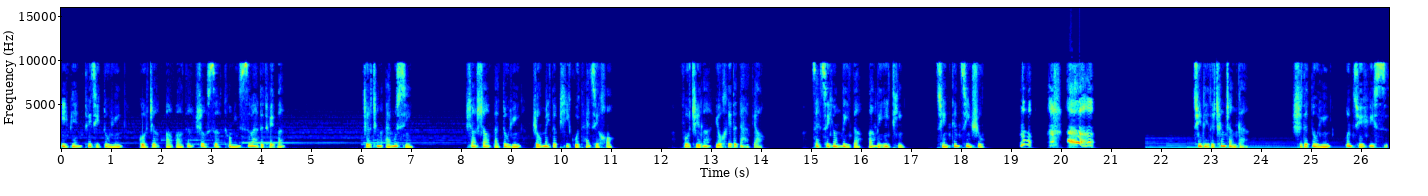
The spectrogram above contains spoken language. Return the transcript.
一边推起杜云裹着薄薄的肉色透明丝袜的腿弯，折成 M 型，稍稍把杜云柔美的屁股抬起后，扶直了黝黑的大屌，再次用力的往里一挺，全根进入，剧烈的撑胀感，使得杜云。昏厥欲死。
